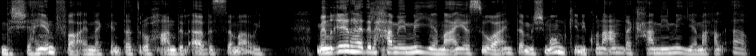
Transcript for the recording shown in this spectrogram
مش هينفع إنك أنت تروح عند الآب السماوي. من غير هذه الحميمية مع يسوع أنت مش ممكن يكون عندك حميمية مع الآب.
